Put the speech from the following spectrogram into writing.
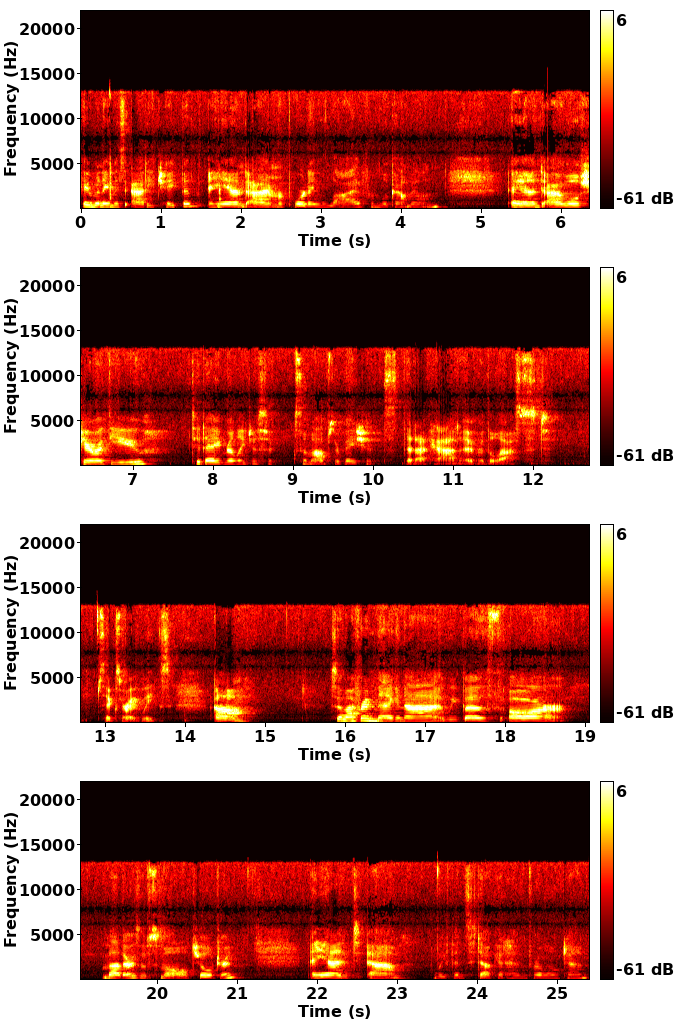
Hey, my name is Addie Chapin, and I'm reporting live from Lookout Mountain. And I will share with you today really just some observations that I've had over the last six or eight weeks. Um, so, my friend Meg and I, we both are mothers of small children, and um, we've been stuck at home for a long time.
